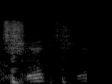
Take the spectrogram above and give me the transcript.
茄茄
